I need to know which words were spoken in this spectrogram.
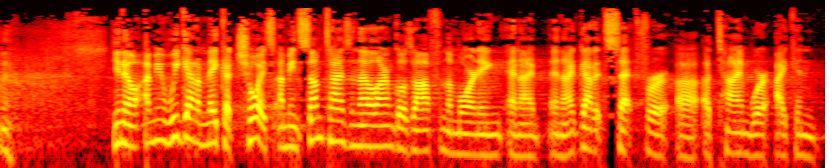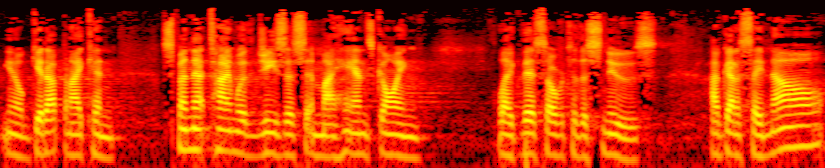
you know, I mean, we got to make a choice. I mean, sometimes when that alarm goes off in the morning, and I and I've got it set for uh, a time where I can, you know, get up and I can spend that time with Jesus and my hands going like this over to the snooze, I've got to say, no.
